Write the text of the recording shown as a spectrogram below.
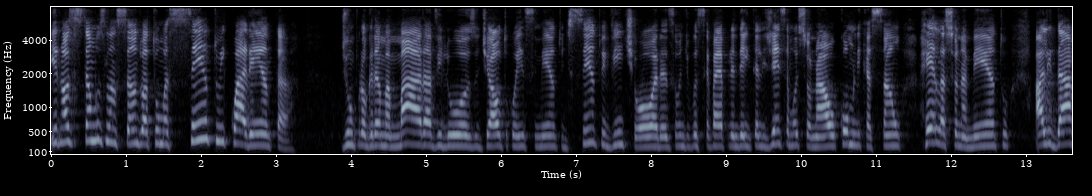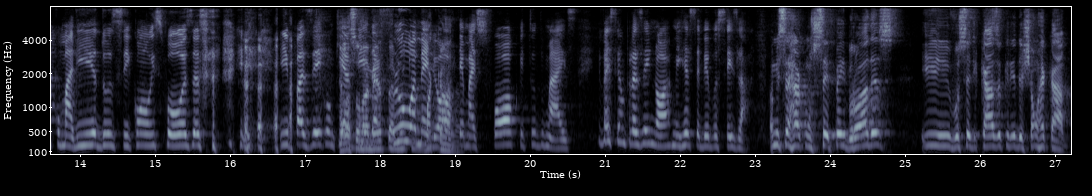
E nós estamos lançando a turma 140 de um programa maravilhoso de autoconhecimento de 120 horas, onde você vai aprender inteligência emocional, comunicação, relacionamento, a lidar com maridos e com esposas e, e fazer com que a vida é flua muito melhor, bacana. ter mais foco e tudo mais. E vai ser um prazer enorme receber vocês lá. Vamos encerrar com CPI Brothers. E você de casa, eu queria deixar um recado.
